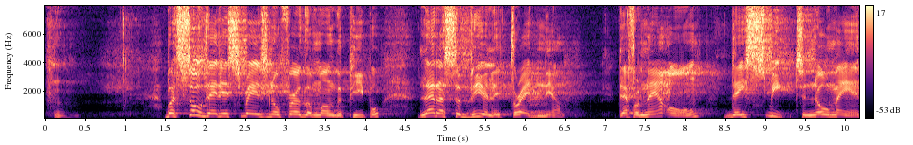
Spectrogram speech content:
Hmm. But so that it spreads no further among the people, let us severely threaten them that from now on they speak to no man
